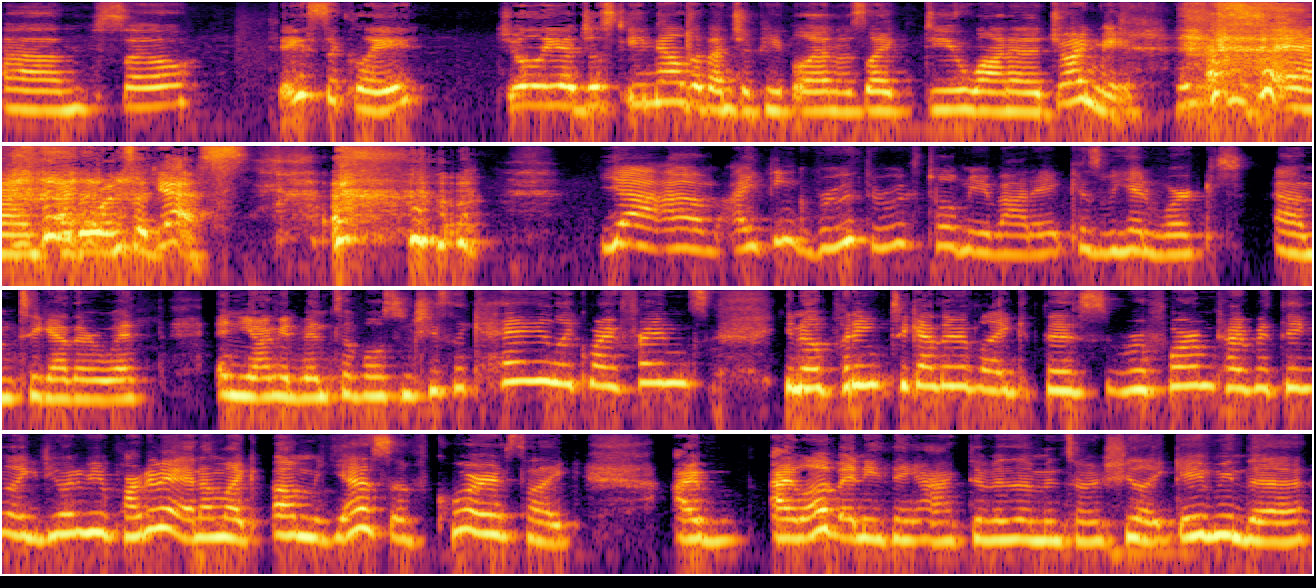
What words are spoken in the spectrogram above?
Um, so basically, Julia just emailed a bunch of people and was like, Do you want to join me? and everyone said yes. Yeah, um, I think Ruth Ruth told me about it because we had worked um, together with in Young Invincibles, and she's like, "Hey, like my friends, you know, putting together like this reform type of thing. Like, do you want to be a part of it?" And I'm like, "Um, yes, of course. Like, I I love anything activism." And so she like gave me the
